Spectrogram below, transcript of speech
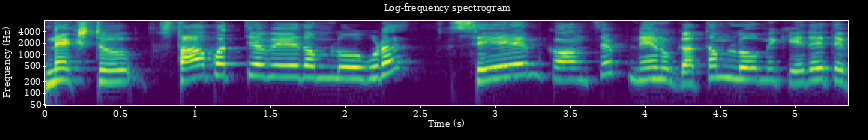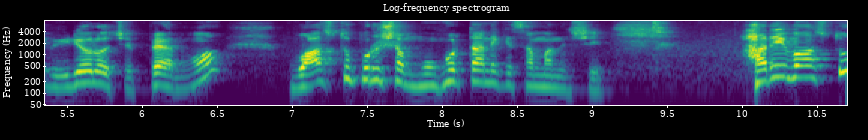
నెక్స్ట్ స్థాపత్య వేదంలో కూడా సేమ్ కాన్సెప్ట్ నేను గతంలో మీకు ఏదైతే వీడియోలో చెప్పానో వాస్తు పురుష ముహూర్తానికి సంబంధించి. హరివాస్తు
